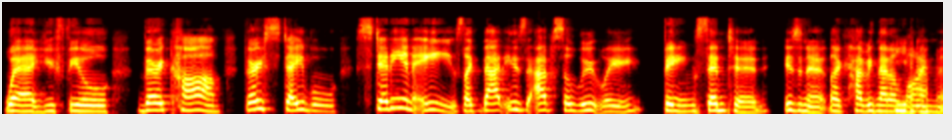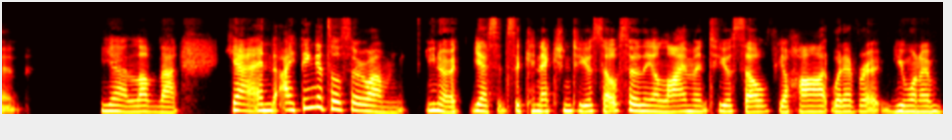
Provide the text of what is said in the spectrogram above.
where you feel very calm, very stable, steady and ease. Like that is absolutely being centered, isn't it? Like having that alignment. Yeah. Yeah, I love that. Yeah, and I think it's also um, you know, yes, it's the connection to yourself, so the alignment to yourself, your heart, whatever you want to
